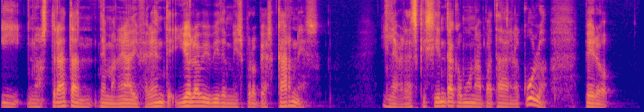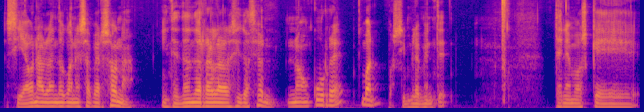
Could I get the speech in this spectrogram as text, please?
y nos tratan de manera diferente. Yo lo he vivido en mis propias carnes. Y la verdad es que sienta como una patada en el culo. Pero si aún hablando con esa persona, intentando arreglar la situación, no ocurre, bueno, pues simplemente tenemos que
